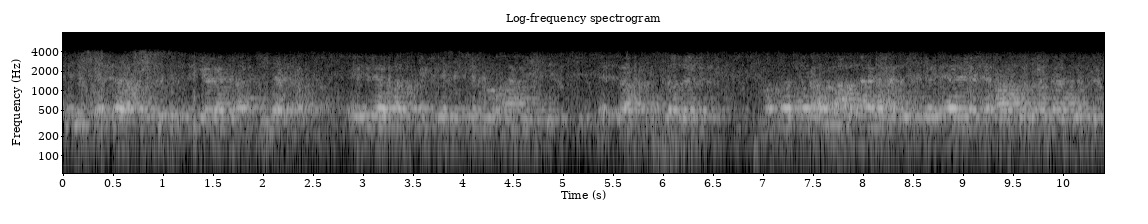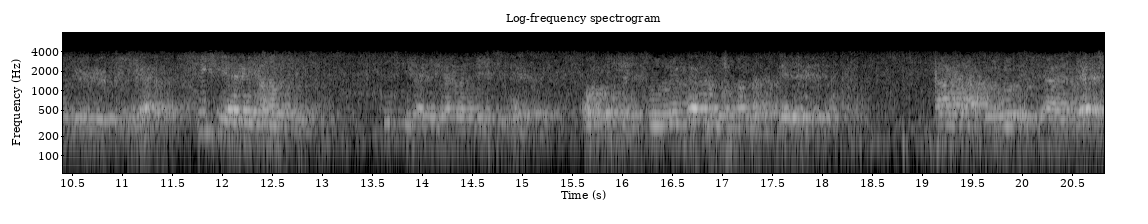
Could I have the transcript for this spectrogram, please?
sizin etrafınızda sizi görenler, bilerler. Evliyalar, mükemmel ruhaniyeti etrafınızdadır. Ondan sonra Allah-u Teala Hazretleri her yerde hazırlarlardır, görüyor, biliyor. Hiçbir yere yanılmıyorsunuz. Hiçbir yere yanıl değilsiniz. Onun için huzurda bulunmanız gerekir. Hala huzur hikayede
